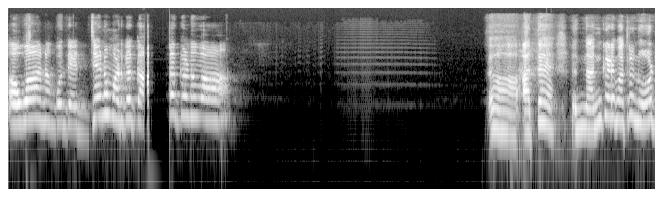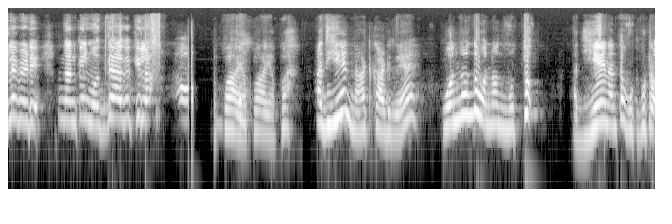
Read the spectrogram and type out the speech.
ಅವ್ವ ನಂಗೊಂದ್ ಹೆಜ್ಜೆನು ಮಡ್ಗಕ್ ಆಗಲ್ಲ ಕಣವ್ವ. ಅತ್ತೆ ನನ್ ಕಡೆ ಮಾತ್ರ ನೋಡ್ಲೇಬೇಡಿ. ನನ್ ಕೈಲಿ ಮೊದ್ಲೇ ಆಗಕ್ಕಿಲ್ಲ. ಅಪ್ಪ ಯಪ್ಪ ಯಪ್ಪ. ಅದ್ ಏನ್ ನಾಟಕ ಆಡಿದ್ರೆ ಒಂದೊಂದು ಒಂದೊಂದ್ ಮುತ್ತು. ಅದೇನಂತ ಏನಂತ ಉಟ್ಬಿಟ್ರು.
